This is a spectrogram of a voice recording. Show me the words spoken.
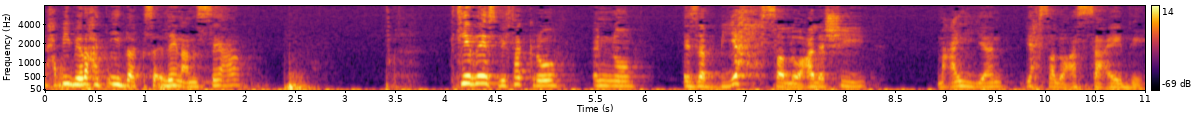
يا حبيبي راحت إيدك سألان عن الساعة. كثير ناس بيفكروا إنه إذا بيحصلوا على شيء معين بيحصلوا على السعادة.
